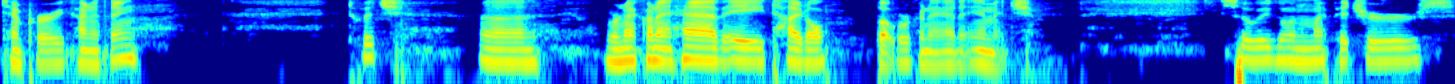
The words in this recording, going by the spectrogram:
Temporary kind of thing. Twitch. Uh, we're not going to have a title, but we're going to add an image. So we go into my pictures,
